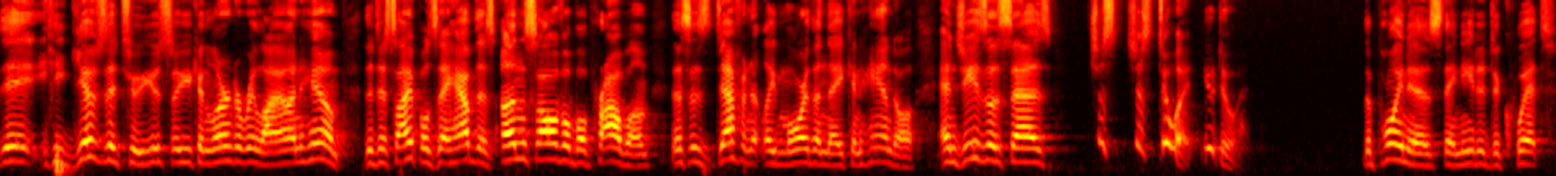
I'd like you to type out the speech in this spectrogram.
He gives it to you so you can learn to rely on Him. The disciples, they have this unsolvable problem. This is definitely more than they can handle. And Jesus says, just, just do it. You do it. The point is, they needed to quit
